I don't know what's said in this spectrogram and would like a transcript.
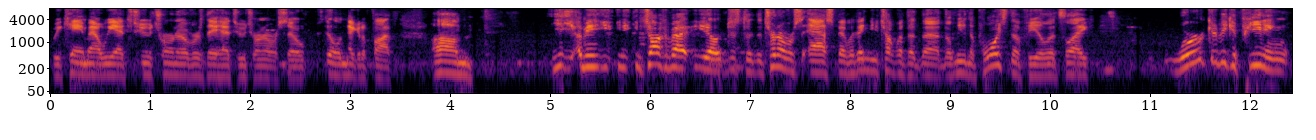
we came out. We had two turnovers. They had two turnovers, so still negative five. Um, I mean, you, you, talk about you know just the, the, turnovers aspect, but then you talk about the, the, the leading the points in the field. It's like we're going to be competing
